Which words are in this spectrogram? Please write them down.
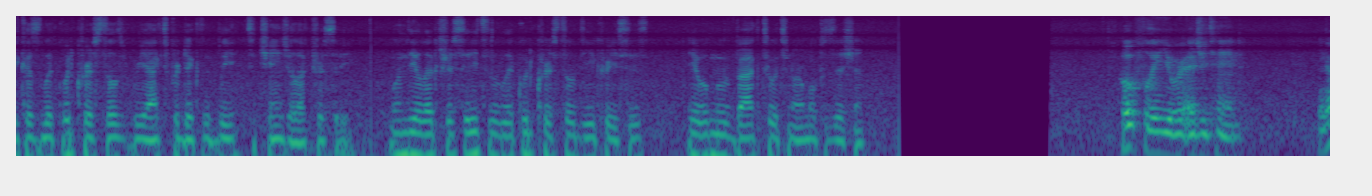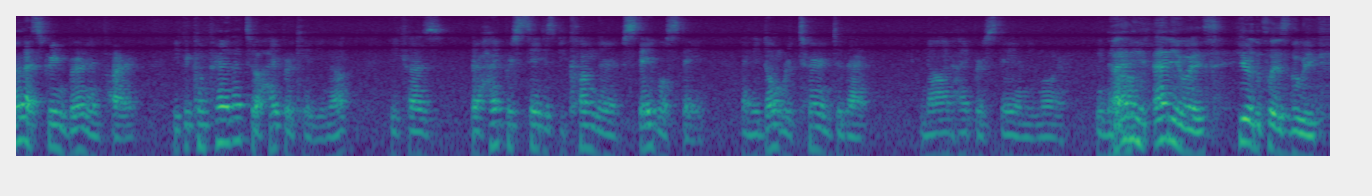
because liquid crystals react predictably to change electricity. When the electricity to the liquid crystal decreases, it will move back to its normal position. Hopefully you were edutained. You know that screen burn-in part? You could compare that to a hyperkid, you know? Because their hyper state has become their stable state, and they don't return to that non-hyper state anymore. You know? Any, anyways, here are the plays of the week.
